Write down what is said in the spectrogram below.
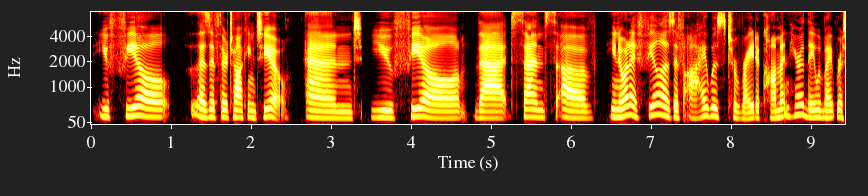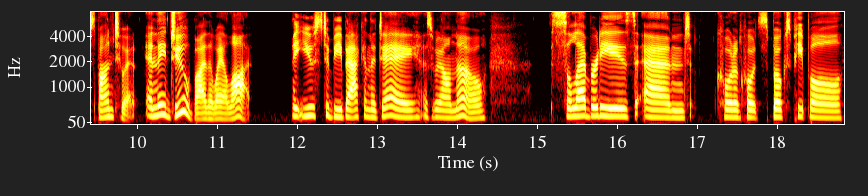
You feel as if they're talking to you. And you feel that sense of you know what i feel as if i was to write a comment here they would might respond to it. And they do by the way a lot. It used to be back in the day as we all know celebrities and quote unquote spokespeople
